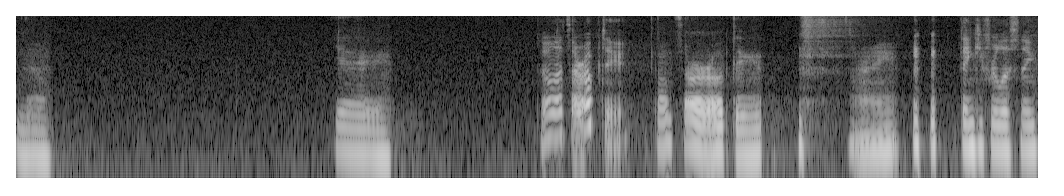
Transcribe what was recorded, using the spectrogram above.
no. Yay. So that's our update. That's our update. All right. Thank you for listening.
